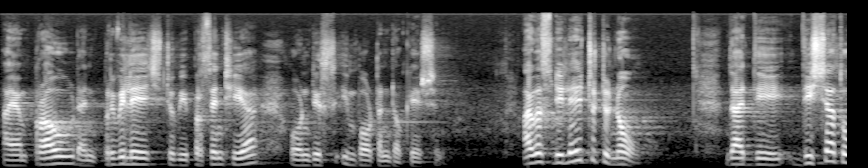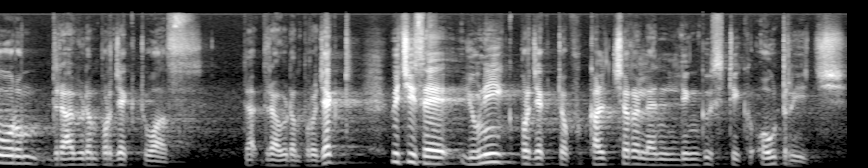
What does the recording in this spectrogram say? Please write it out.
I am proud and privileged to be present here on this important occasion. I was delighted to know that the Disha Thorum Dravidam project was the Dravidam project, which is a unique project of cultural and linguistic outreach,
